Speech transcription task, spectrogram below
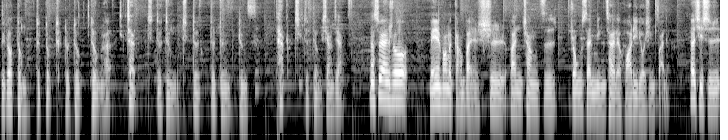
比如说咚咚咚咚咚咚哈，嚓咚咚咚咚咚咚，嚓咚咚像这样。那虽然说梅艳芳的港版是翻唱自中森明菜的华丽流行版，但其实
